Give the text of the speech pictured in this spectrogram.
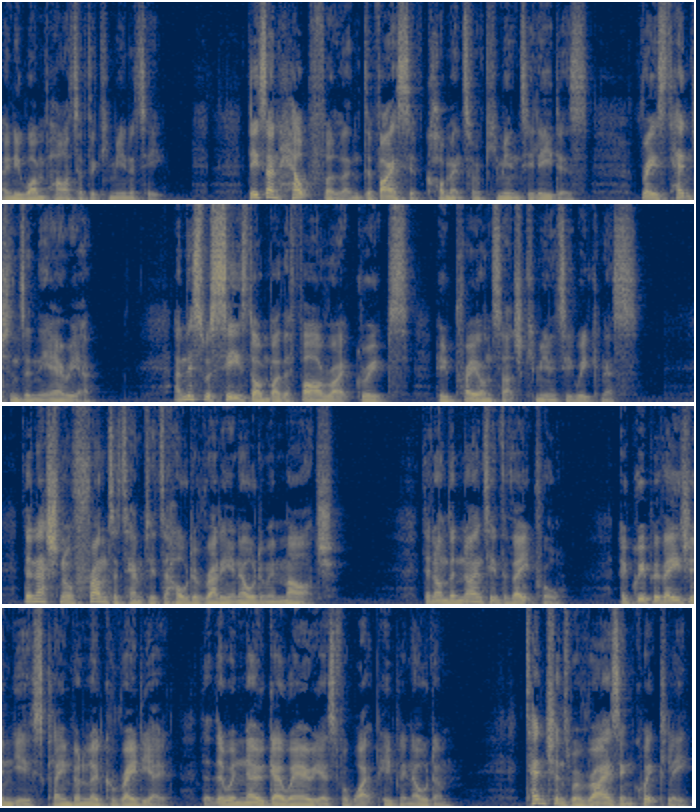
only one part of the community. These unhelpful and divisive comments from community leaders raised tensions in the area, and this was seized on by the far right groups who prey on such community weakness. The National Front attempted to hold a rally in Oldham in March. Then on the 19th of April, a group of Asian youths claimed on local radio that there were no go areas for white people in Oldham. Tensions were rising quickly,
